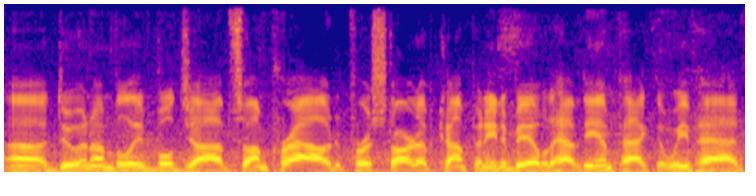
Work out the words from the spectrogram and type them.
uh, do an unbelievable job. So I'm proud for a startup company to be able to have the impact that we've had.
